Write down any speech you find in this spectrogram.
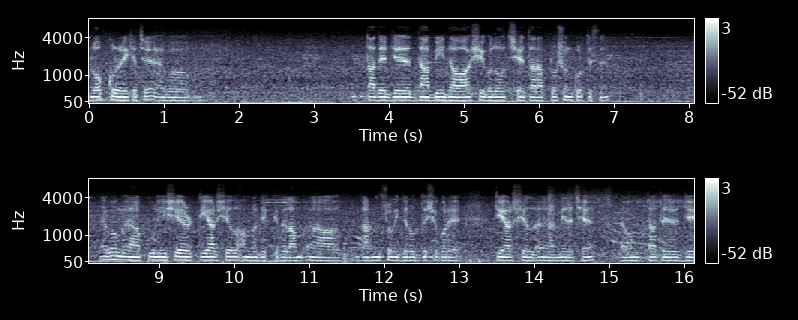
ব্লক করে রেখেছে এবং তাদের যে দাবি দেওয়া, সেগুলো হচ্ছে তারা পোষণ করতেছে। এবং পুলিশের টিয়ার শেল আমরা দেখতে পেলাম। গার্মেন্টস শ্রমিকদের উদ্দেশ্য করে টিয়ার শেল মেরেছে এবং তাতে যে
